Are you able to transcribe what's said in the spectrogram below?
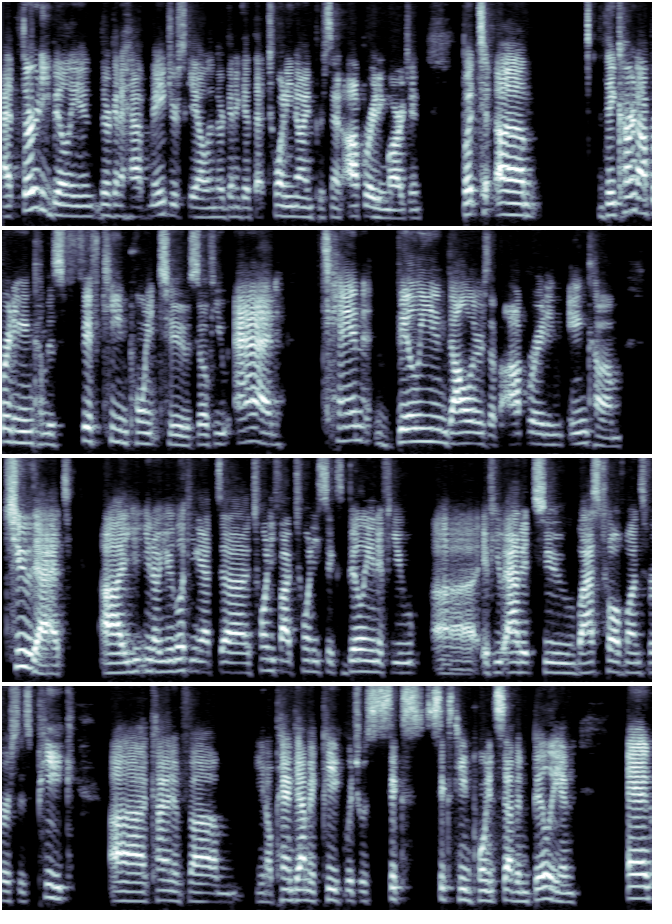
At 30 billion they're going to have major scale and they're going to get that 29% operating margin. But um, the current operating income is 15.2 so if you add 10 billion dollars of operating income to that uh, you, you, know you're looking at uh, 25 26 billion if you uh, if you add it to last 12 months versus peak uh, kind of um, you know pandemic peak, which was six, 16.7 billion. And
